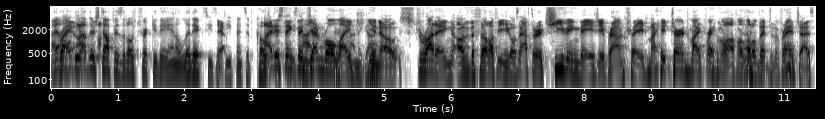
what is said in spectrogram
I, Right, all the I- other I- stuff is a little tricky. The analytics, he's Yeah. a defensive coach. I just think the general, like, you know, strutting of the Philadelphia Eagles after achieving the A.J. Brown trade might turn Mike Vrabel off a little bit to the franchise.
